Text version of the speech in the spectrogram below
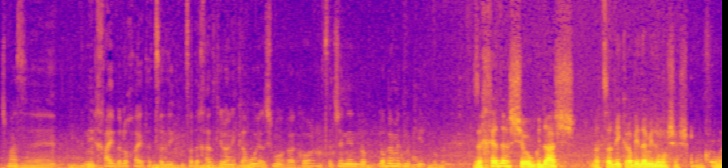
תשמע, זה... אני חי ולא חי את הצדיק. מצד אחד, כאילו, אני קרוי על שמו והכל, מצד שני, אני לא, לא באמת מכיר. זה חדר שהוקדש לצדיק רבי דוד ומשה. ברוך הבא.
